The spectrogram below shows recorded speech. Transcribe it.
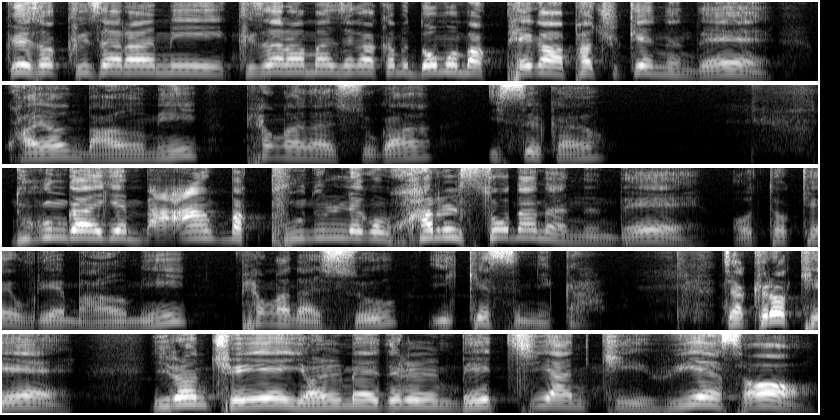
그래서 그 사람이 그 사람만 생각하면 너무 막 배가 아파 죽겠는데 과연 마음이 평안할 수가 있을까요? 누군가에게 막 막 분을 내고 화를 쏟아놨는데 어떻게 우리의 마음이 평안할 수 있겠습니까? 자, 그렇게 이런 죄의 열매들을 맺지 않기 위해서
